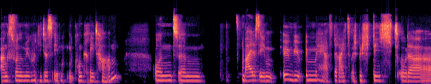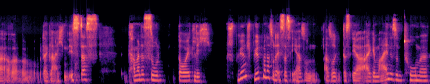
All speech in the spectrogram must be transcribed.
Angst vor Myokarditis eben konkret haben. Und ähm, weil es eben irgendwie im Herzbereich zum Beispiel sticht oder, oder dergleichen. Ist das, kann man das so deutlich spüren? Spürt man das oder ist das eher so ein, also das eher allgemeine Symptome,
